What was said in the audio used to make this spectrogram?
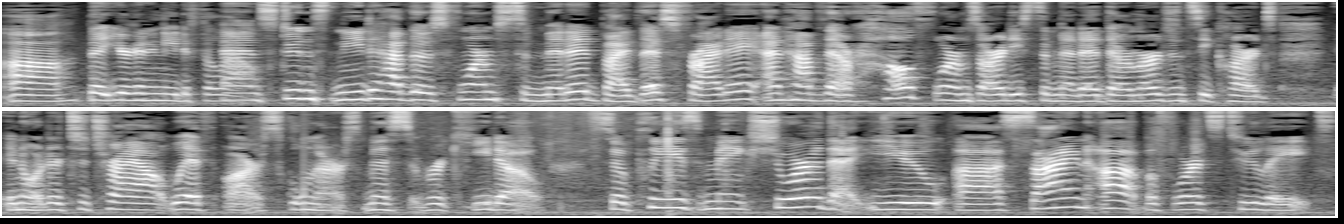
uh, that you're going to need to fill out. And students need to have those forms submitted by this Friday and have their health forms already submitted, their emergency cards, in order to try out with our school nurse, Miss Rakito. So please make sure that you uh, sign up before it's too late.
